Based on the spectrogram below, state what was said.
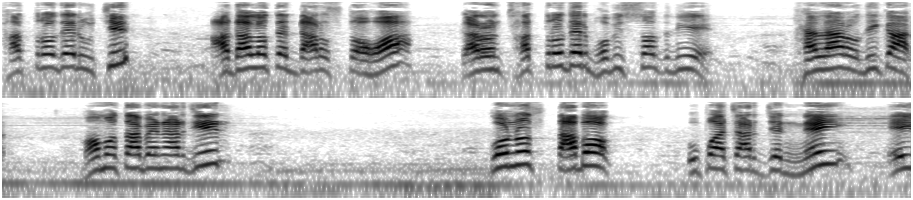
ছাত্রদের উচিত আদালতের দ্বারস্থ হওয়া, কারণ ছাত্রদের ভবিষ্যৎ নিয়ে খেলার অধিকার মমতা ব্যানার্জির কোন স্তাবক উপাচার্যের নেই এই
